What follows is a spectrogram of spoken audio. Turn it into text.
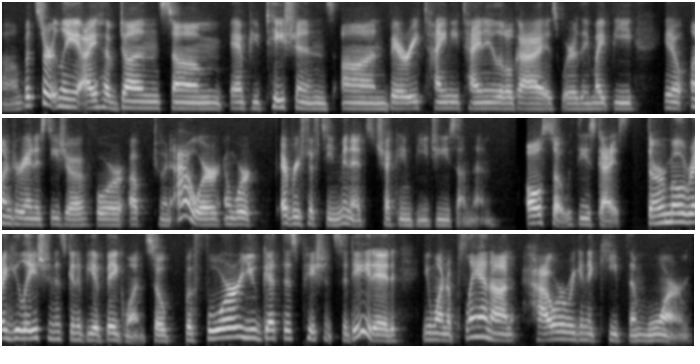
Um, but certainly, I have done some amputations on very tiny, tiny little guys where they might be, you know, under anesthesia for up to an hour, and we're every 15 minutes checking BGs on them. Also, with these guys, thermoregulation is going to be a big one. So, before you get this patient sedated, you want to plan on how are we going to keep them warm,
